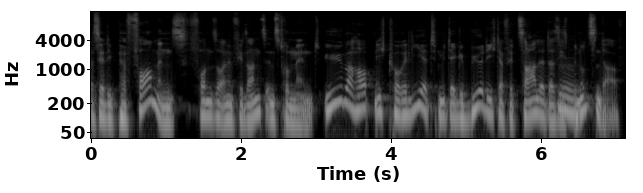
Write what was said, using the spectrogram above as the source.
dass ja die Performance von so einem Finanzinstrument überhaupt nicht korreliert mit der Gebühr, die ich dafür zahle, dass ich es hm. benutzen darf,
